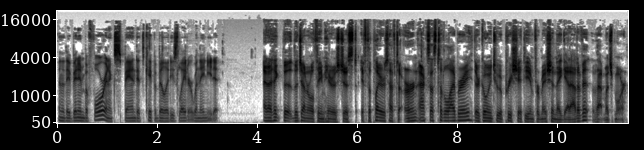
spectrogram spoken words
and that they've been in before and expand its capabilities later when they need it. And I think the the general theme here is just if the players have to earn access to the library, they're going to appreciate the information they get out of it that much more.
